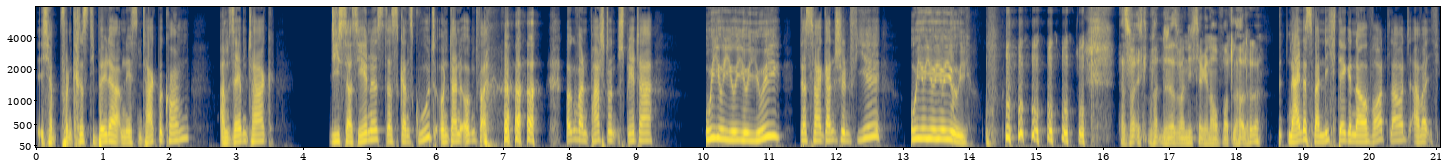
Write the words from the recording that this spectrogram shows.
ich habe von Chris die Bilder am nächsten Tag bekommen. Am selben Tag dies, das, jenes, das ist ganz gut. Und dann irgendwann, irgendwann ein paar Stunden später, uiuiuiui, das war ganz schön viel. Uiuiuiui. das, war, das war nicht der genaue Wortlaut, oder? Nein, das war nicht der genaue Wortlaut, aber ich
